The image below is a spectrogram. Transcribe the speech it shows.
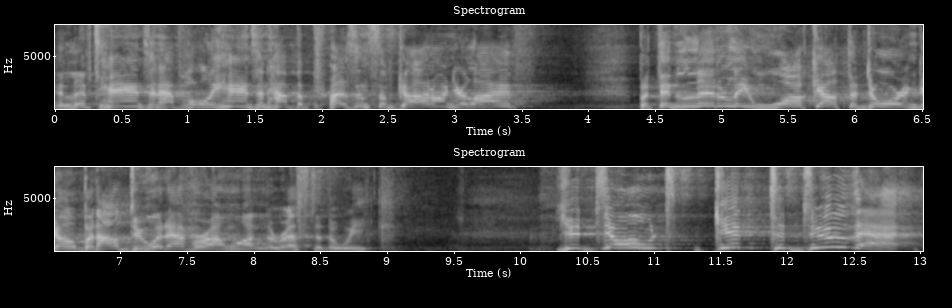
and lift hands and have holy hands and have the presence of God on your life, but then literally walk out the door and go, but I'll do whatever I want the rest of the week. You don't get to do that.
